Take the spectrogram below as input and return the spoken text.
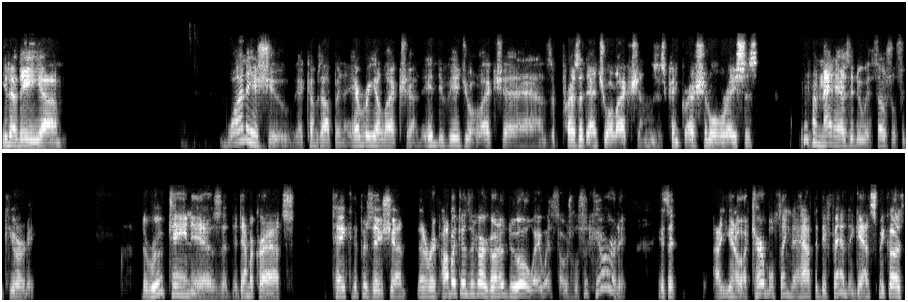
You know, the um, one issue that comes up in every election, individual elections, the presidential elections, congressional races, and that has to do with Social Security. The routine is that the Democrats take the position that Republicans are going to do away with Social Security. It's a, a you know a terrible thing to have to defend against because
